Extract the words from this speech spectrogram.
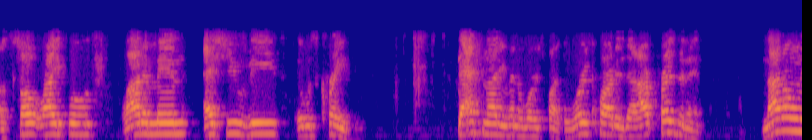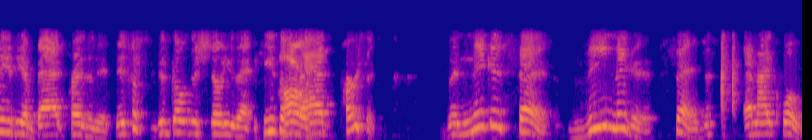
assault rifles, a lot of men, SUVs. It was crazy. That's not even the worst part. The worst part is that our president, not only is he a bad president, this this goes to show you that he's a Horrible. bad person. The nigga said, the nigga said, just and I quote,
